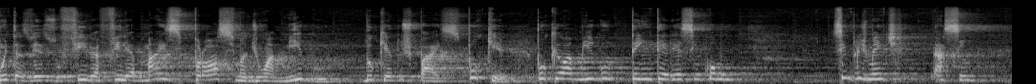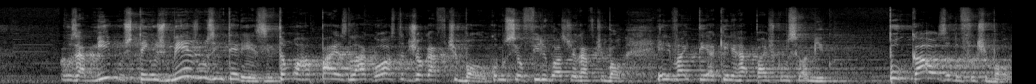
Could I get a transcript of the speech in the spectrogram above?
Muitas vezes o filho, a filha é mais próxima de um amigo do que dos pais. Por quê? Porque o amigo tem interesse em comum. Simplesmente assim. Os amigos têm os mesmos interesses. Então o rapaz lá gosta de jogar futebol, como seu filho gosta de jogar futebol. Ele vai ter aquele rapaz como seu amigo. Por causa do futebol,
